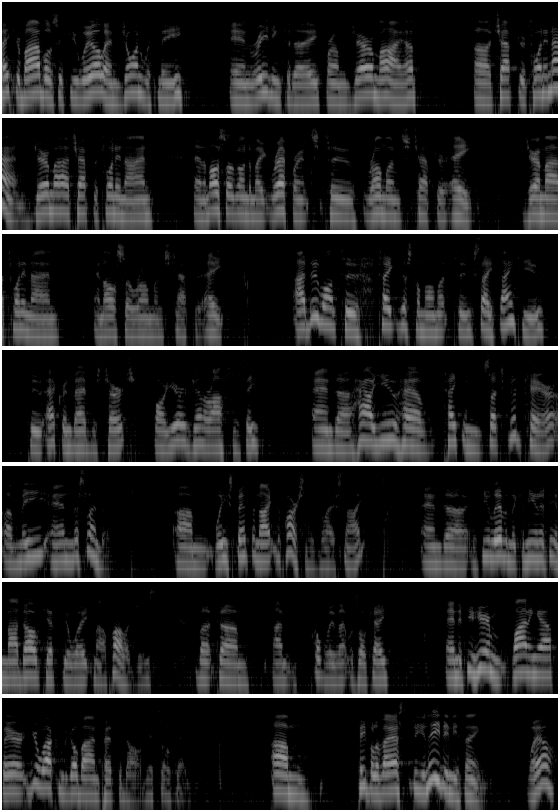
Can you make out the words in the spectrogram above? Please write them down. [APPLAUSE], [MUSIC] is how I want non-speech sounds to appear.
take your Bibles, if you will, and join with me in reading today from Jeremiah uh, chapter 29. Jeremiah chapter 29. And I'm also going to make reference to Romans chapter 8. Jeremiah 29 and also Romans chapter 8. I do want to take just a moment to say thank you to Ekron Baptist Church for your generosity and uh, how you have taken such good care of me and Miss Linda. Um, we spent the night in the parsonage last night, and uh, if you live in the community and my dog kept you awake, my apologies. But um, hopefully that was okay. And if you hear him whining out there, you're welcome to go by and pet the dog. It's okay. Um, people have asked, Do you need anything? Well,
